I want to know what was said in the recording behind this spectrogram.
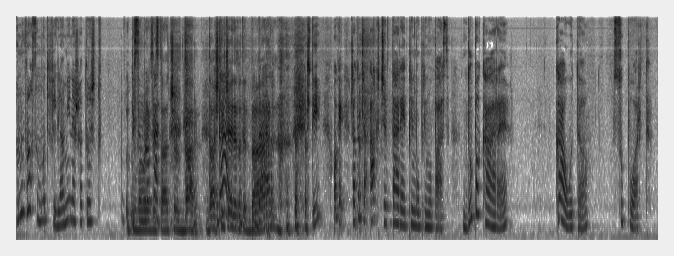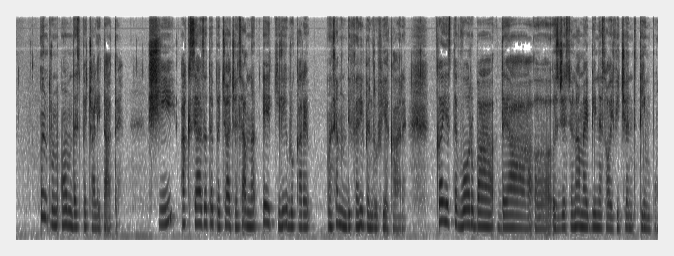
eu nu vreau să modific la mine și atunci Tot timpul sunt va blocat. exista acel dar. Da, știi ce ai de toate dar. dar. Știi? Ok. Și atunci acceptarea e primul, primul pas. După care caută suport într-un om de specialitate și axează-te pe ceea ce înseamnă echilibru care înseamnă diferit pentru fiecare. Că este vorba de a uh, îți gestiona mai bine sau eficient timpul,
